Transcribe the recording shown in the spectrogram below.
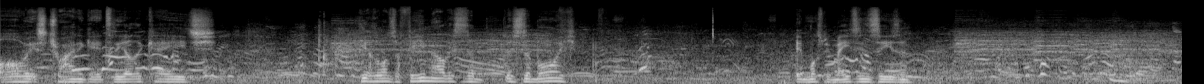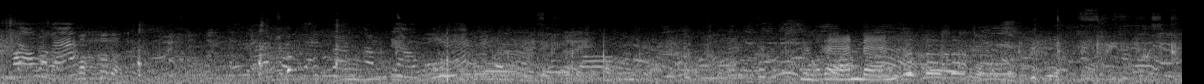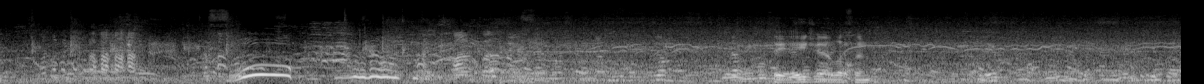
Oh, it's trying to get to the other cage. The other one's a female, this is a this is a boy. It must be mating season. The Asian elephant.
